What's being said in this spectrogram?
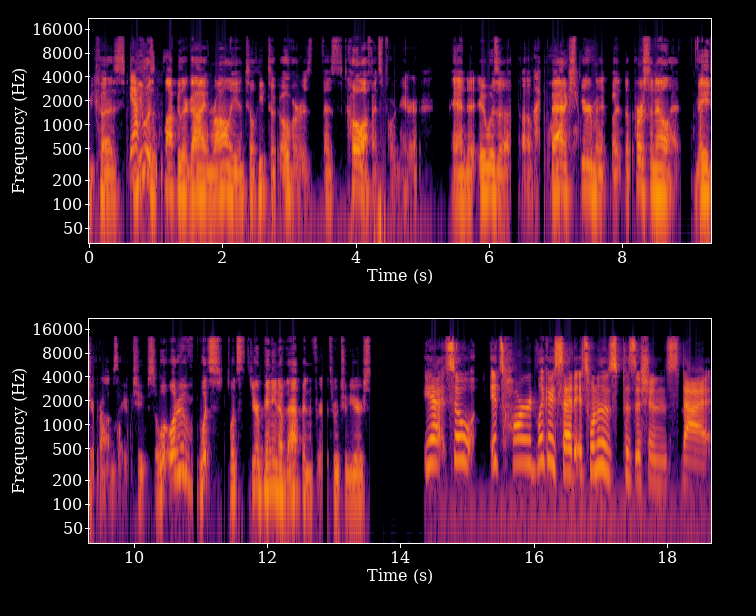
because yeah. he was a popular guy in Raleigh until he took over as, as co-offensive coordinator and it was a, a bad experiment. But the personnel had major problems there too. So what what are, what's what's your opinion of that been for through two years? Yeah, so it's hard. Like I said, it's one of those positions that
